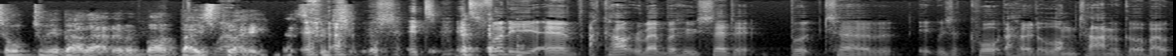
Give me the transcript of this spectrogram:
talk to me about that than about bass well, playing. it's it's funny. Um, I can't remember who said it, but uh, it was a quote I heard a long time ago about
